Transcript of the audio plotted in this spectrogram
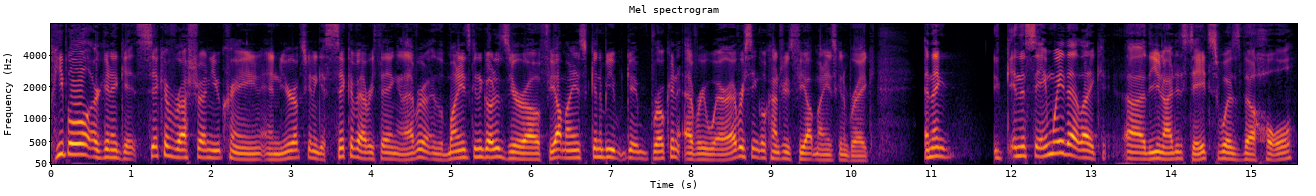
people are gonna get sick of Russia and Ukraine, and Europe's gonna get sick of everything, and everyone the money's gonna go to zero. Fiat money is gonna be get broken everywhere. Every single country's fiat money is gonna break, and then in the same way that like uh, the United States was the whole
